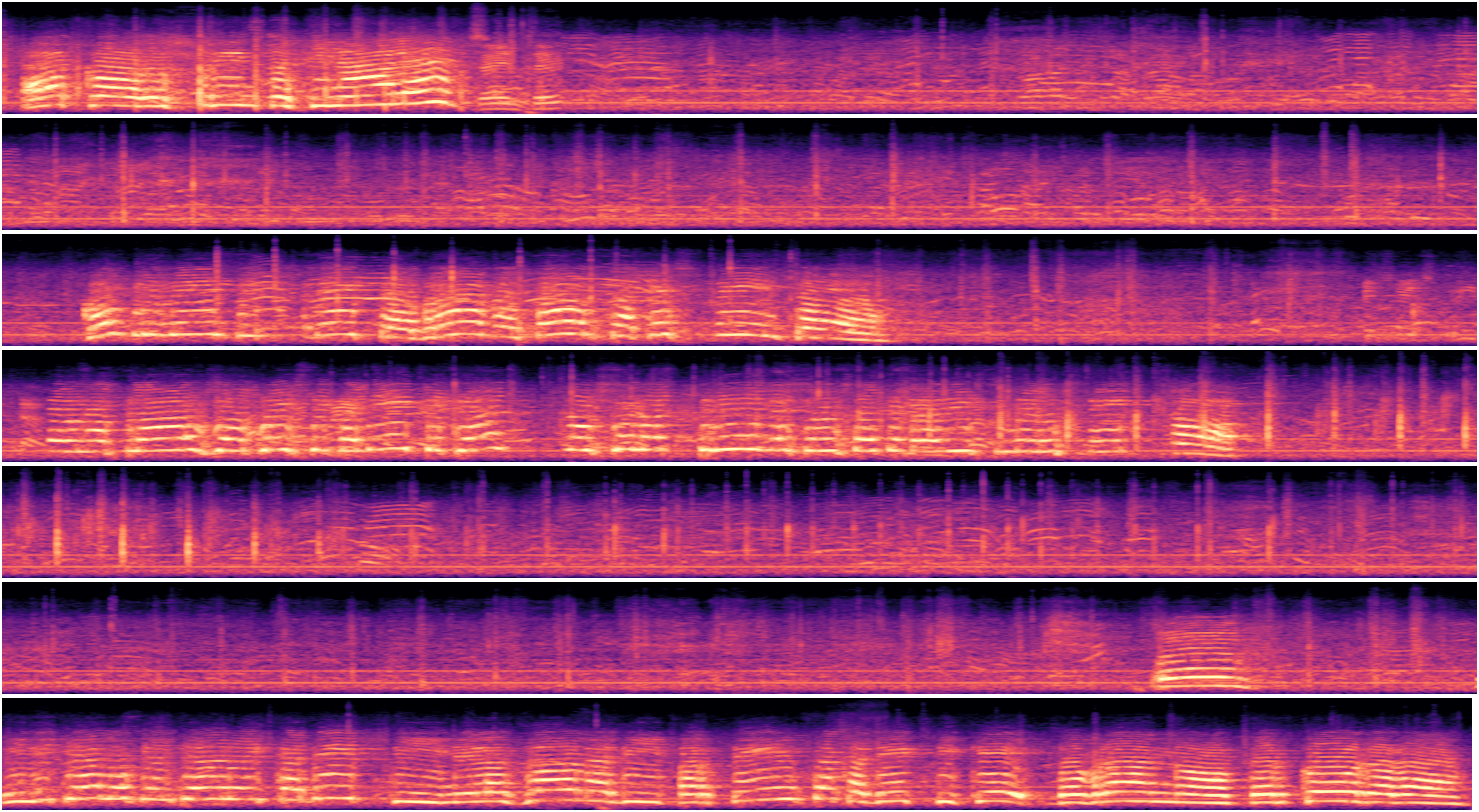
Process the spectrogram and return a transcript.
Ecco lo sprint finale. Sente? Cadette, brava, forza, che sprint! E un applauso a queste cadette che anche sono attive, sono state bravissime lo stesso. Invitiamo pian piano i cadetti nella zona di partenza, cadetti che dovranno percorrere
